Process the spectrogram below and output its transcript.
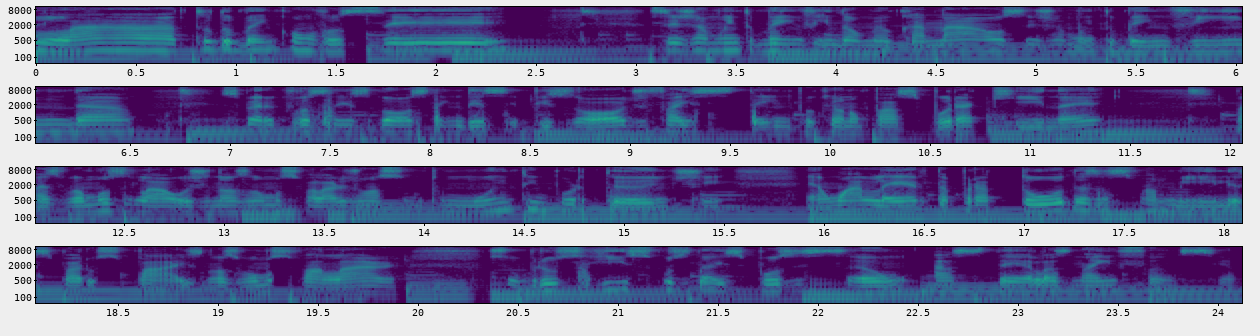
Olá, tudo bem com você? Seja muito bem-vindo ao meu canal, seja muito bem-vinda. Espero que vocês gostem desse episódio. Faz tempo que eu não passo por aqui, né? Mas vamos lá, hoje nós vamos falar de um assunto muito importante. É um alerta para todas as famílias, para os pais. Nós vamos falar sobre os riscos da exposição às telas na infância.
